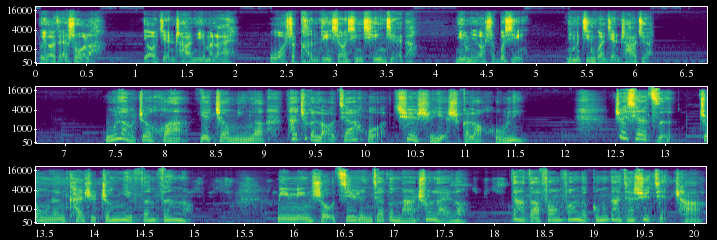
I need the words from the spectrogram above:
不要再说了，要检查你们来，我是肯定相信秦姐的。你们要是不信，你们尽管检查去。吴老这话也证明了他这个老家伙确实也是个老狐狸。这下子众人开始争议纷纷了。明明手机人家都拿出来了，大大方方的供大家去检查，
